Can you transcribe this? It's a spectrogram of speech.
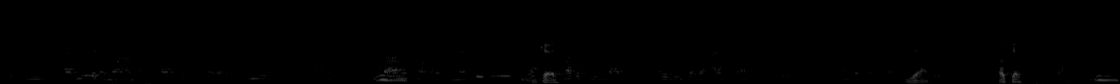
because you had made it a one-on-one question instead of, can you look at this camera and mm-hmm. the audience know how to connect with you? Yeah. Okay. How they can reach out to you? Because where you said the ad, um, your your contact info, I think yeah. great if you're looking at. It. Okay. Yeah. Mm-hmm.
